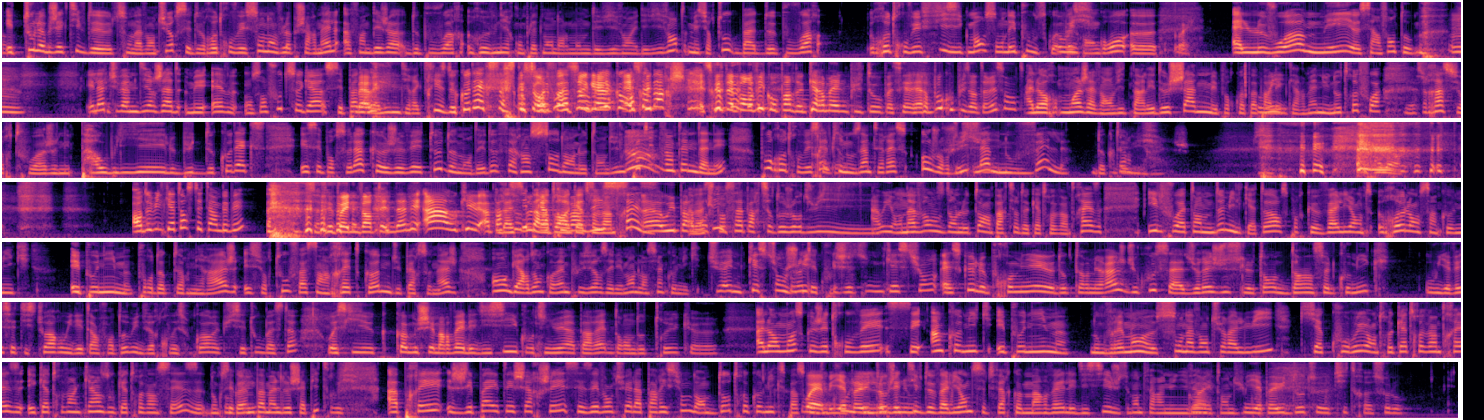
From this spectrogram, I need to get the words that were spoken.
Et tout l'objectif de son aventure, c'est de retrouver son enveloppe charnelle afin déjà de pouvoir revenir complètement dans le monde des vivants et des vivantes, mais surtout bah, de pouvoir retrouver physiquement son épouse. Quoi, Oui. Parce qu'en gros, euh, Ouais. elle le voit, mais euh, c'est un fantôme. Mm. Et là, tu vas me dire, Jade, mais Eve, on s'en fout de ce gars, c'est pas Bah dans la ligne directrice de Codex. Est-ce que tu aurais pas de ce gars. comment ça que- marche Est-ce que t'as pas envie qu'on parle de Carmen plutôt Parce qu'elle a l'air beaucoup plus intéressante. Alors, moi, j'avais envie de parler de Shan, mais pourquoi pas parler Oui. de Carmen une autre fois. Rassure-toi, je n'ai pas oublié le but de Codex, et c'est pour cela que je vais te demander de faire un saut dans le temps d'une petite vingtaine d'années pour retrouver Oh Très celle bien. qui nous intéresse aujourd'hui, suis la nouvelle Docteur bébé. Mirage. Alors, en 2014, t'étais un bébé Ça fait pas une vingtaine d'années. Ah, ok, à partir Bah si, de par rapport à 90. 93. Ah oui, pardon, Ah bah je si. pensais à partir d'aujourd'hui. Ah oui, on avance dans le temps à partir de 93. Il faut attendre 2014 pour que Valiant relance un comic éponyme pour Docteur Mirage et surtout fasse un retcon du personnage en gardant quand même plusieurs éléments de l'ancien comic. Tu as une question, je Oui, t'écoute. J'ai une question. Est-ce que le premier euh, Docteur Mirage, du coup, ça a duré juste le temps d'un seul comic où il y avait cette histoire où il était un fantôme, il devait retrouver son corps et puis c'est tout, basta Ou est-ce qu'il, comme chez Marvel et DC, il continuait à apparaître dans d'autres trucs euh Alors moi, ce que j'ai trouvé, c'est un comic éponyme, donc vraiment euh, son aventure à lui, qui a couru entre 93 et 95 ou 96, donc c'est quand même pas mal de chapitres. Oui. Après, j'ai pas été chercher ses éventuelles apparitions dans d'autres comics parce Ouais, que du coup, l'objectif de Valiant, c'est de faire comme Marvel et DC et justement de faire un univers Ouais. étendu. Mais il n'y a pas eu d'autres euh, titres solo.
